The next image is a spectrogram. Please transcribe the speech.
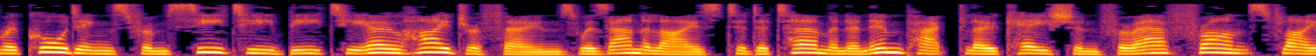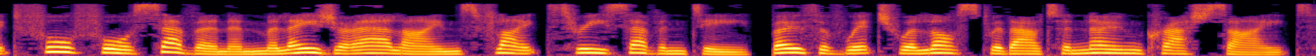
Recordings from CTBTO hydrophones was analyzed to determine an impact location for Air France Flight 447 and Malaysia Airlines Flight 370, both of which were lost without a known crash site.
